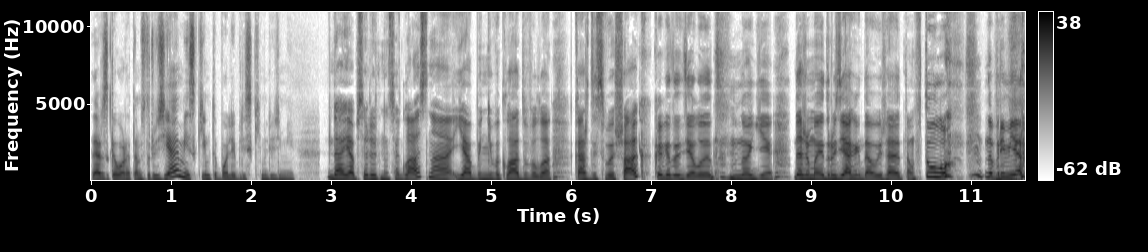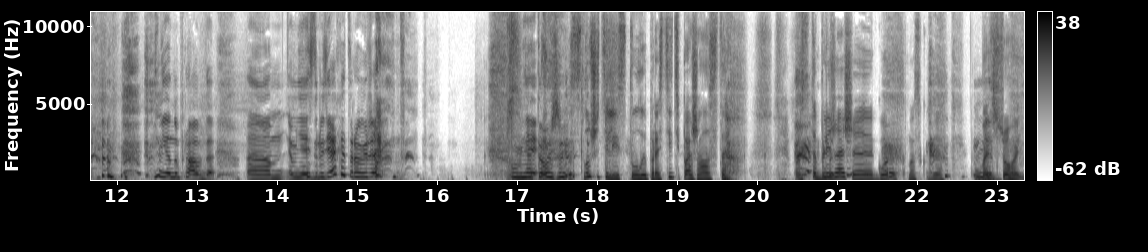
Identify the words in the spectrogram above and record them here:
на разговоры там с друзьями и с какими-то более близкими людьми. Да, я абсолютно согласна. Я бы не выкладывала каждый свой шаг, как это делают многие, даже мои друзья, когда уезжают там в Тулу, например. Не, ну правда. Эм, У меня есть друзья, которые уезжают У меня тоже. Слушатели из Тулы, простите, пожалуйста. Просто ближайший город к Москве. Большой.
